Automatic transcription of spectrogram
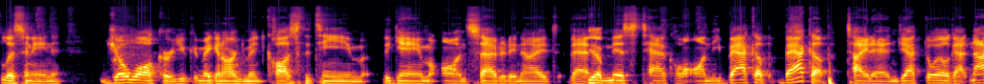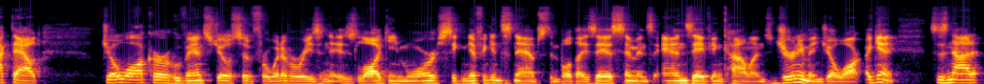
listening, Joe Walker, you could make an argument cost the team the game on Saturday night. That yep. missed tackle on the backup backup tight end, Jack Doyle, got knocked out. Joe Walker, who Vance Joseph, for whatever reason, is logging more significant snaps than both Isaiah Simmons and Zaven Collins. Journeyman Joe Walker. Again, this is not.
